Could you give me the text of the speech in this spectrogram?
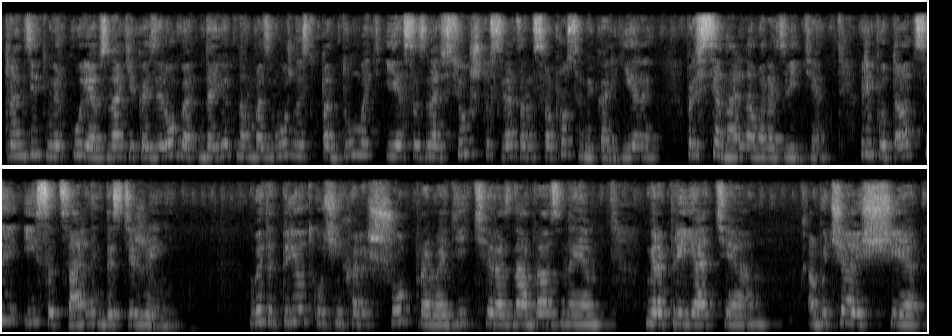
Транзит Меркурия в знаке Козерога дает нам возможность подумать и осознать все, что связано с вопросами карьеры, профессионального развития, репутации и социальных достижений. В этот период очень хорошо проводить разнообразные мероприятия, обучающие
